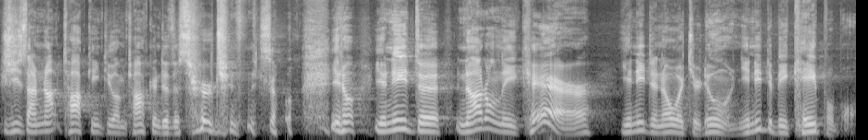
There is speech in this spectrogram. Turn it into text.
She says, I'm not talking to you, I'm talking to the surgeon. so, you know, you need to not only care, you need to know what you're doing, you need to be capable.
